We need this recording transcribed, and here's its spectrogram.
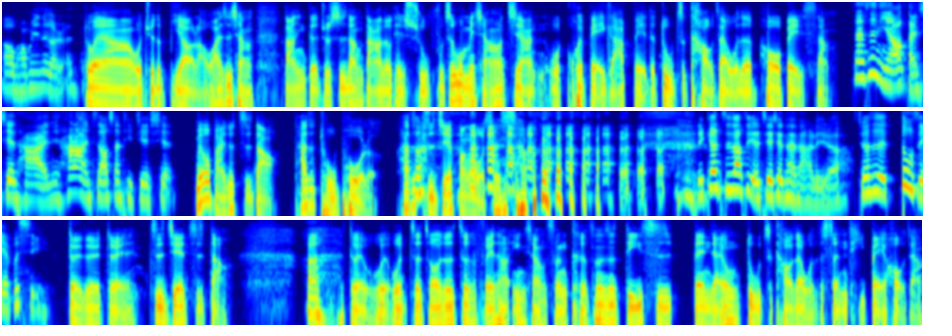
哦，我旁边那个人。对啊，我觉得不要了，我还是想当一个就是让大家都可以舒服。只是我没想到，既然我会被一个阿北的肚子靠在我的后背上。但是你要感谢他，你他让你知道身体界限。没有，我本来就知道他是突破了，他是直接放在我身上。你更知道自己的界限在哪里了，就是肚子也不行。对对对，直接知道啊！对我我这周就这个非常印象深刻，真的是第一次被人家用肚子靠在我的身体背后，这样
